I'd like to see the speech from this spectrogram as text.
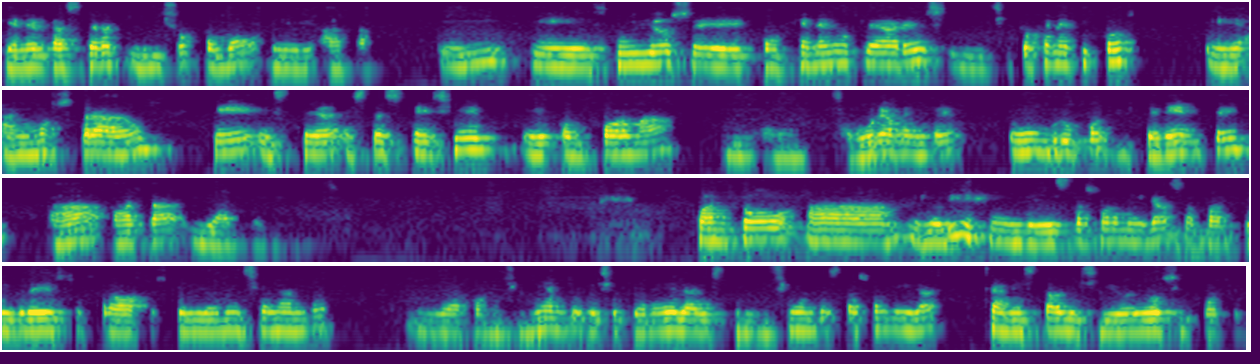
tiene el caster liso como Ata y eh, estudios eh, con genes nucleares y citogenéticos eh, han mostrado que este, esta especie conforma seguramente un grupo diferente a Ata y Ata. Cuanto al origen de estas hormigas, a partir de estos trabajos que he ido mencionando y a conocimiento que se tiene de la distribución de estas hormigas, se han establecido dos hipótesis.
